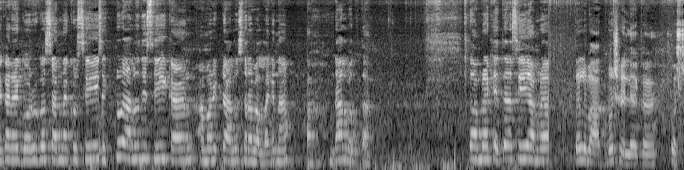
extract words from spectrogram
এখানে গরুর গোস রান্না করছি। একটু আলু দিছি কারণ আমার একটু আলু ছাড়া ভালো লাগে না। ডাল ভর্তা। তো আমরা খেতে আসি আমরা তাহলে ভাত বসাইলে একা। কষ্ট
